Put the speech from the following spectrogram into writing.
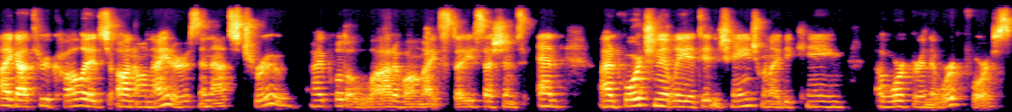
I got through college on all nighters, and that's true. I pulled a lot of all night study sessions, and Unfortunately, it didn't change when I became a worker in the workforce.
